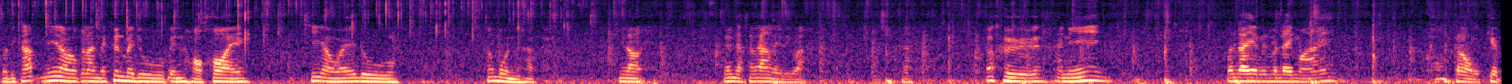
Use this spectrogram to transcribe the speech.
สวัสดีครับ นี่เรากำลังจะขึ้นไปดูเป็นหอคอยที่เอาไว้ดูข้างบนนะครับ นี่เราเริ่มจากข้างล่างเลยดีกว่านะก็คืออันนี้บันไดยังเป็นบันไดไม้ ของเก่าเก็บ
